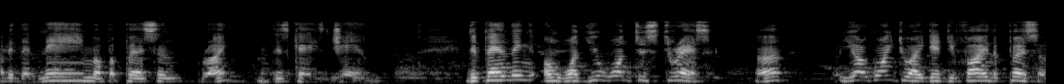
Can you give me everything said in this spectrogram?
I mean the name of a person, right? In this case, Jan. Depending on what you want to stress, huh? You're going to identify the person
